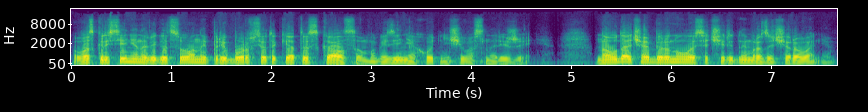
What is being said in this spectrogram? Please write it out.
В воскресенье навигационный прибор все-таки отыскался в магазине охотничьего снаряжения. Но удача обернулась очередным разочарованием.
